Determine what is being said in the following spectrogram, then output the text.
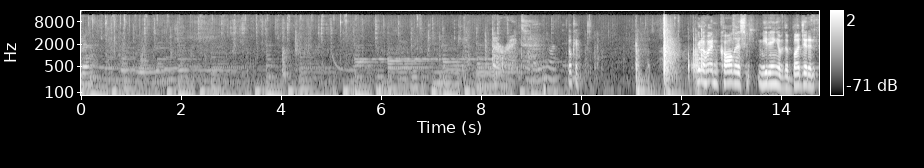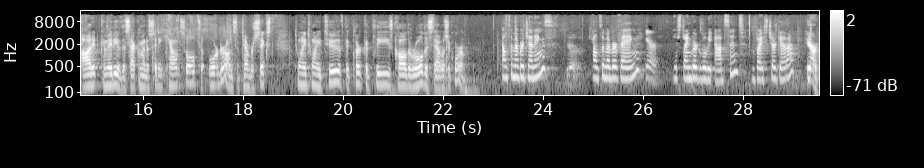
here? All right. Okay. We're going to go ahead and call this meeting of the Budget and Audit Committee of the Sacramento City Council to order on September 6th, 2022. If the clerk could please call the roll to establish a quorum. Councilmember Jennings? Here. Councilmember Vang? Here. Mayor Steinberg will be absent. Vice Chair Guerra? Here.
